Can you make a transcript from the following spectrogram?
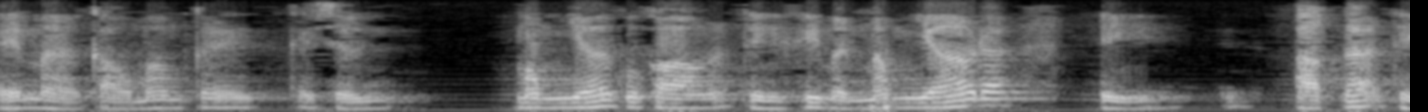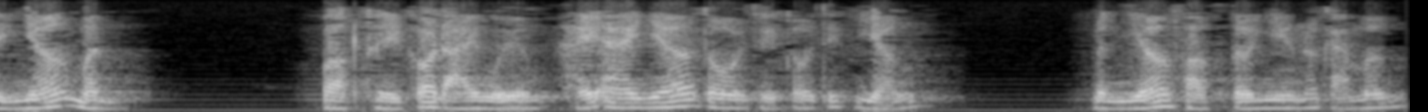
để mà cầu mong cái cái sự mong nhớ của con đó, thì khi mình mong nhớ đó thì phật đó thì nhớ mình phật thì có đại nguyện, hãy ai nhớ tôi thì tôi tiếp dẫn. Mình nhớ phật tự nhiên nó cảm ứng.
